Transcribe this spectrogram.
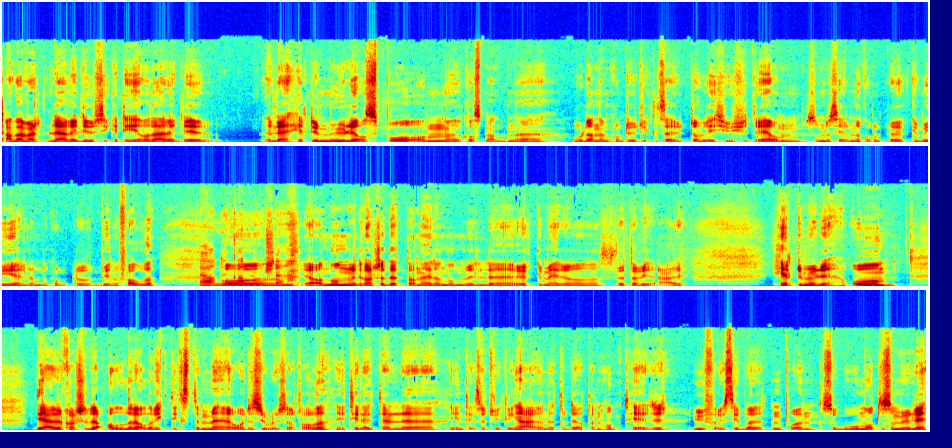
Ja, det er, vært, det er veldig usikker tid, og det er, veldig, det er helt umulig å spå om kostnadene hvordan de kommer til å utvikle seg utover i 2023. Om som du sier, om det kommer til å øke mye, eller om det kommer til å begynne å falle. Ja, det kan jo skje. Ja, Noen vil kanskje dette ned, og noen vil eh, øke mer. og Dette er helt umulig. Og det er jo kanskje det aller aller viktigste med årets jordbruksavtale, i tillegg til uh, inntektsutviklinga, er jo nettopp det at den håndterer uforutsigbarheten på en så god måte som mulig.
